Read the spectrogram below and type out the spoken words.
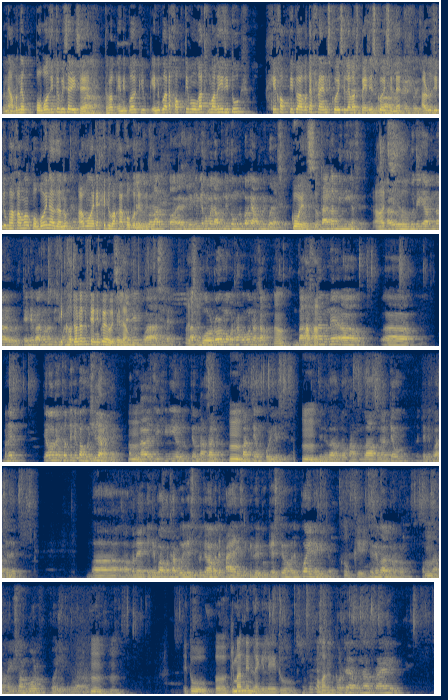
মানে আপুনি ক'ব যিটো বিচাৰিছে। ধৰক এনেকুৱা এনেকুৱা এটা শক্তি মোৰ গাত সোমালেহি যিটো সেই শক্তিটো আগতে ফ্ৰেঞ্চ কৈছিলে বা স্পেনিছ কৈছিলে। আৰু যিটো ভাষা মই ক'বই নাজানো আৰু মই এতিয়া সেইটো ভাষা ক'বলৈ লৈছো। সেইখিনি সময়ত আপুনি গম নোপোৱাকে আপুনি কৈ আছে। কৈ আছো। তাৰ এটা মিনিং আছে। আচ্ছা। আৰু গতিকে আপোনাৰ তেনেকুৱা ধৰণৰ ঠিক কিছুমান ঘটনাটো তেনেকুৱাই হৈছিলে আপোনাৰ। তেনেকুৱা আছিলে। বাট আচ্ছা। ৱৰ্ডৰ মই কথা ক'ব নাযাওঁ। অঁ বাট ভাষা। আপোনাৰ মানে আহ, আহ, মানে তেওঁৰ লাইফত তেনেকুৱা হৈছিলে মানে। আপোনাৰ যিখিনি তেওঁ নাজানে। বা তেওঁ কৰি আছিলে। তেনেকুৱা ধৰণৰ কাম বা আপোনাৰ তেওঁ তেনেকুৱা আছিলে। বা মানে এনেকুৱা কথা কৰিলে যিটো তেওঁ আগতে পাই আহিছে কিন্তু সেইটো কেছ তেওঁ আগতে পোৱাই নাই কেতিয়াও। তেনেকুৱা ধৰণৰ। আপোনাৰ মানে কিছুমান ৱৰ্ড কৈ দিয়ে তেনেকুৱা। এইটো কিমান দিন লাগিলে এইটো সমাধান কৰোঁতে আপোনাৰ প্ৰায়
